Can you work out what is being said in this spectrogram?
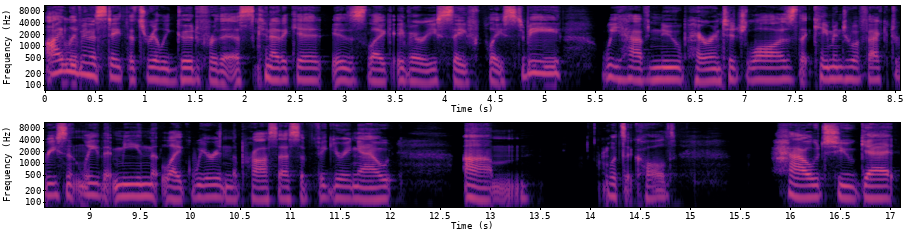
I live in a state that's really good for this. Connecticut is like a very safe place to be. We have new parentage laws that came into effect recently that mean that like we're in the process of figuring out um what's it called? How to get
